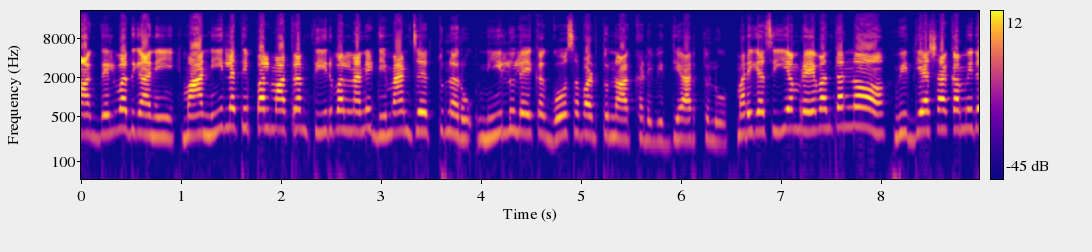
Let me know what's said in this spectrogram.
మాకు తెలియదు గాని మా నీళ్ళ తిప్పలు మాత్రం తీర్వలనని డిమాండ్ చేస్తున్నారు. నీళ్ళు లేక గోసపడుతున్న అక్కడి విద్యార్థులు. మరిగా సీఎం రేవంత్ అన్నో విద్యాశాఖ మీద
